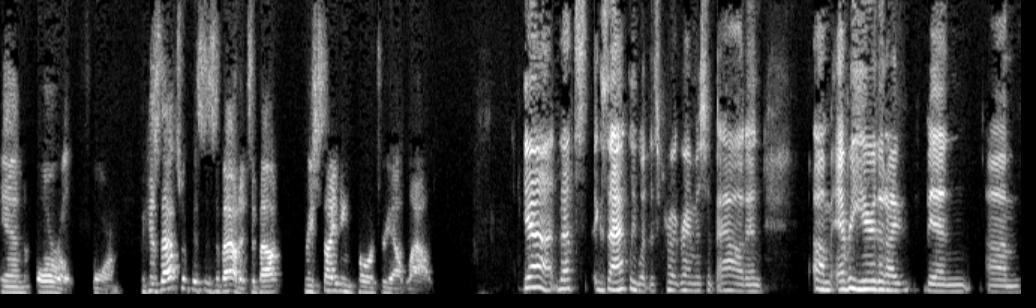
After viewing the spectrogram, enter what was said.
in oral form, because that's what this is about. It's about reciting poetry out loud. Yeah, that's exactly what this program is about. And um, every year that I've been um,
